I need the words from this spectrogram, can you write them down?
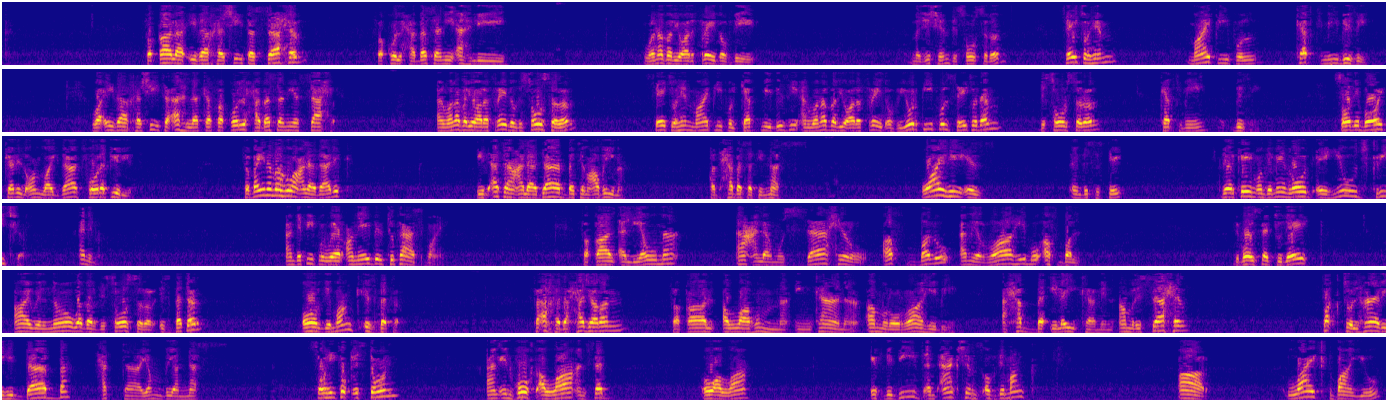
فقال إذا خشيت الساحر فقل حبسني أهلي. Whenever you are afraid of the magician, the sorcerer, Say to him, my people kept me busy. وإذا خشيت أهلك فقل حبسني الساحر. And whenever you are afraid of the sorcerer, say to him, my people kept me busy. And whenever you are afraid of your people, say to them, the sorcerer kept me busy. So the boy carried on like that for a period. فبينما هو على ذلك إذ أتى على دابة عظيمة قد حبست الناس while he is in this state there came on the main road a huge creature animal and the people were unable to pass by فقال اليوم أعلم الساحر أفضل أم الراهب أفضل The boy said today I will know whether the sorcerer is better or the monk is better. فأخذ حجرا فقال اللهم إن كان أمر الراهب أحب إليك من أمر الساحر فاقتل هذه الدابة حتى يمضي الناس. So he took a stone and invoked Allah and said, O Allah, if the deeds and actions of the monk are liked by you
